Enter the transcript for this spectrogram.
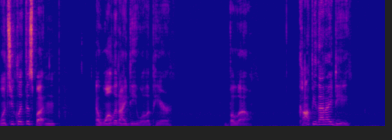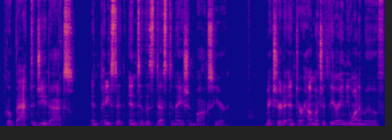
Once you click this button, a wallet ID will appear below. Copy that ID, go back to GDAX, and paste it into this destination box here. Make sure to enter how much Ethereum you want to move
